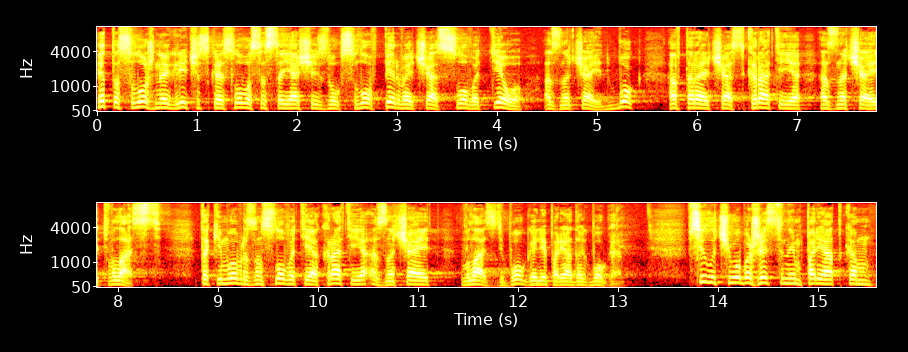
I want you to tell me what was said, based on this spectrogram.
Это сложное греческое слово, состоящее из двух слов. Первая часть слова «тео» означает «бог», а вторая часть «кратия» означает «власть». Таким образом, слово «теократия» означает власть Бога или порядок Бога. В силу чего божественным порядком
